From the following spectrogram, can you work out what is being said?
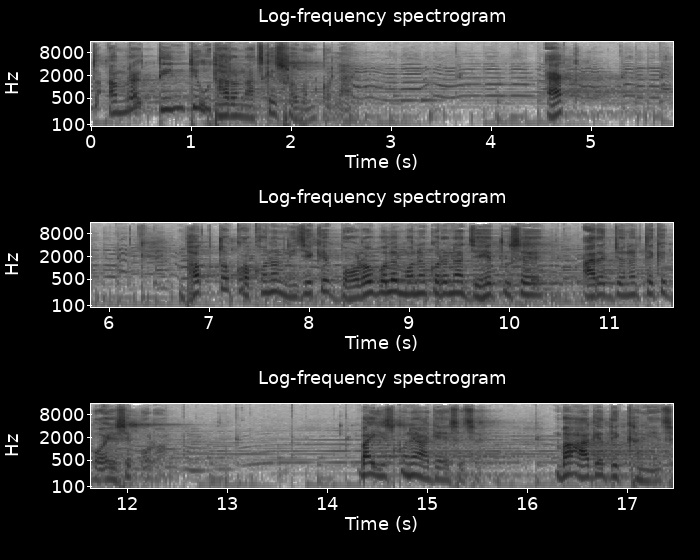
তো আমরা তিনটি উদাহরণ আজকে শ্রবণ করলাম। এক, ভক্ত কখনো নিজেকে বড় বলে মনে করে না যেহেতু সে আরেকজনের থেকে বয়সে বড় বা স্কুলে আগে এসেছে বা আগে দীক্ষা নিয়েছে।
